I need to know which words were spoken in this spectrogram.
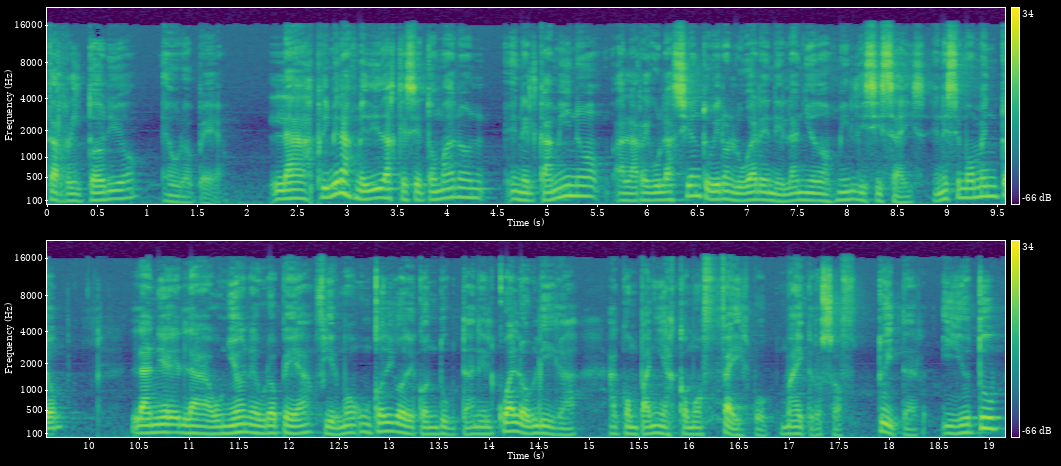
territorio europeo. Las primeras medidas que se tomaron en el camino a la regulación tuvieron lugar en el año 2016. En ese momento la, Unión Europea firmó un código de conducta en el cual obliga a compañías como Facebook, Microsoft, Twitter y YouTube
